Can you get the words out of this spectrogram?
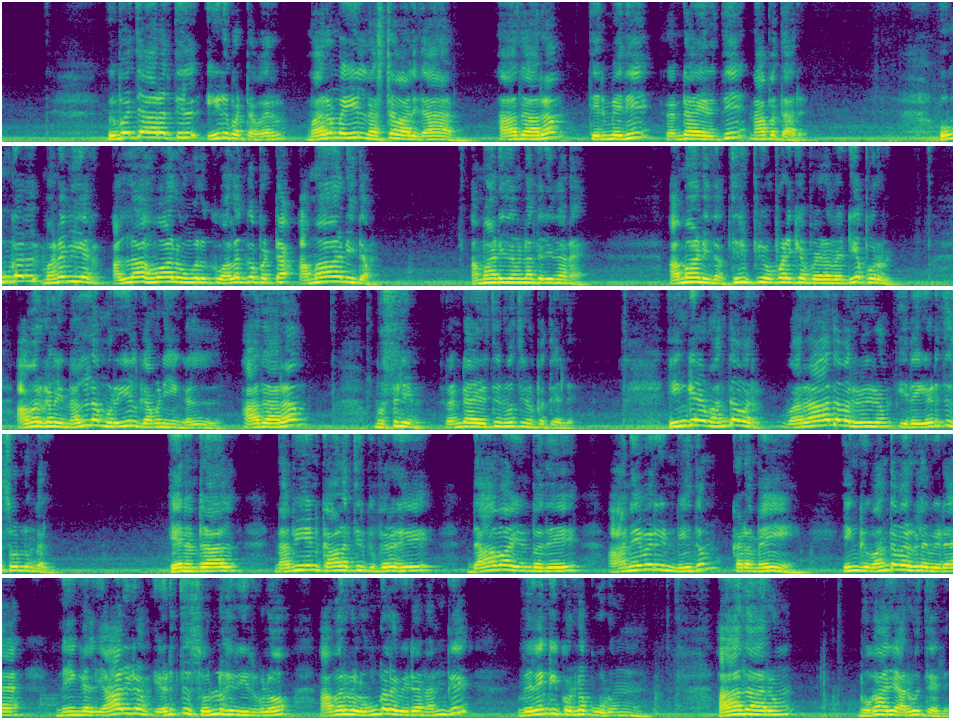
விபச்சாரத்தில் ஈடுபட்டவர் மறுமையில் நஷ்டவாளிதான். ஆதாரம் திருமதி ரெண்டாயிரத்தி நாற்பத்தாறு உங்கள் மனைவியர் அல்லாஹுவால் உங்களுக்கு வழங்கப்பட்ட அமானிதம். அமானிதம்னா தெரியும் தானே அமானிதம் திருப்பி ஒப்படைக்கப்பட வேண்டிய பொருள். அவர்களை நல்ல முறையில் கவனியுங்கள். ஆதாரம் முஸ்லீம் ரெண்டாயிரத்தி நூற்றி முப்பத்தேழு. இங்கே வந்தவர் வராதவர்களிடம் இதை எடுத்து சொல்லுங்கள். ஏனென்றால் நபியின் காலத்திற்கு பிறகு தாவா என்பது அனைவரின் மீதும் கடமை. இங்கு வந்தவர்களை விட நீங்கள் யாரிடம் எடுத்து சொல்லுகிறீர்களோ அவர்கள் உங்களை விட நன்கு விளங்கி கொள்ளக்கூடும். ஆதாரம் புகாரி அறுபத்தேழு.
